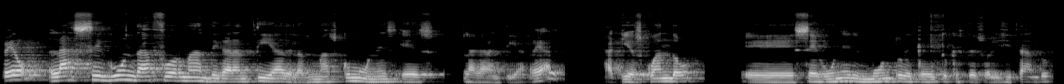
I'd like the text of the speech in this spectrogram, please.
Pero la segunda forma de garantía de las más comunes es la garantía real. Aquí es cuando, eh, según el monto de crédito que estés solicitando,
